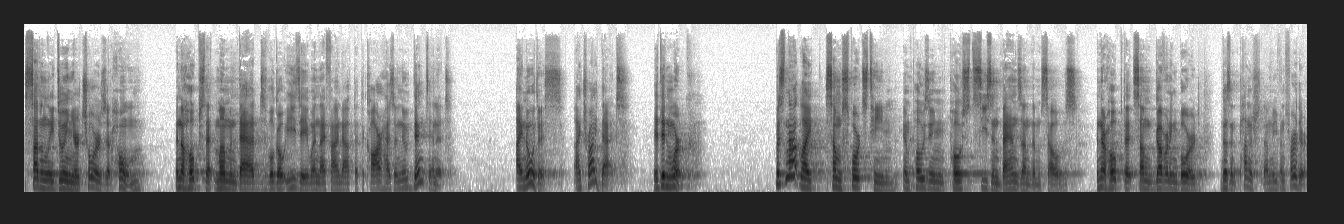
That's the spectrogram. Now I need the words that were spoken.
suddenly doing your chores at home in the hopes that mom and dad will go easy when they find out that the car has a new dent in it. I know this. I tried that. It didn't work. But it's not like some sports team imposing post-season bans on themselves in their hope that some governing board doesn't punish them even further.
